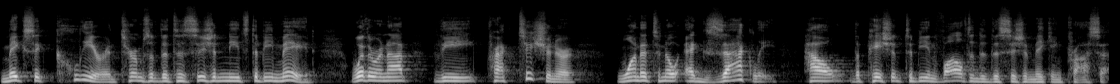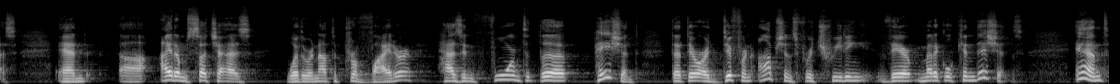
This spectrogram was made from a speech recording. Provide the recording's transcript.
makes it clear in terms of the decision needs to be made, whether or not the practitioner wanted to know exactly how the patient to be involved in the decision making process. And uh, items such as whether or not the provider has informed the patient that there are different options for treating their medical conditions, and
